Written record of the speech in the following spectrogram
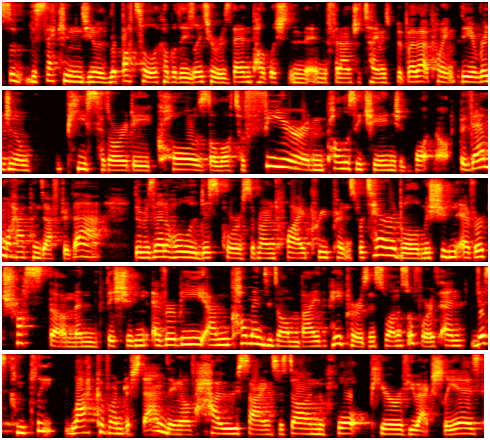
so the second, you know, rebuttal a couple of days later was then published in, in the Financial Times. But by that point, the original piece had already caused a lot of fear and policy change and whatnot. But then what happened after that? There was then a whole discourse around why preprints were terrible and we shouldn't ever trust them and they shouldn't ever be um, commented on by the papers and so on and so forth. And this complete lack of understanding of how science is done, what peer review actually is.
